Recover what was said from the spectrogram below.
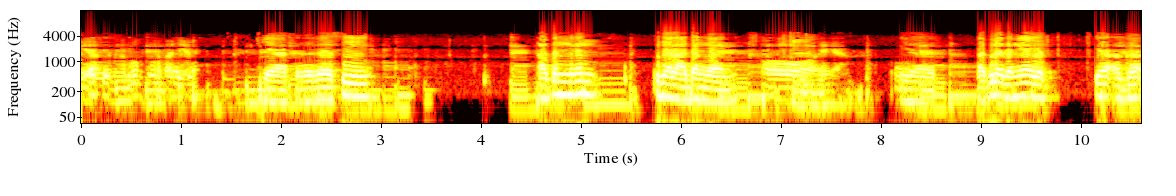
ya kenapa pertanian Ya sebenarnya sih. Aku kan, kan punya ladang kan. oh ya Ya. Tapi ladangnya ya ya agak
